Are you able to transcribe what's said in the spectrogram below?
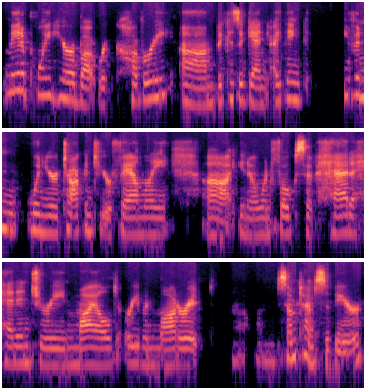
made a point here about recovery um, because again i think even when you're talking to your family, uh, you know, when folks have had a head injury, mild or even moderate, um, sometimes severe,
